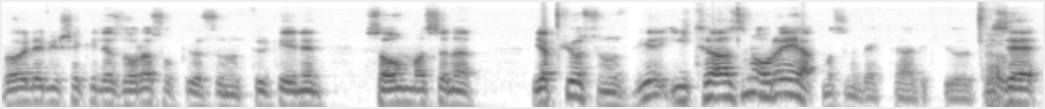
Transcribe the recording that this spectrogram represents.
böyle bir şekilde zora sokuyorsunuz? Türkiye'nin savunmasını yapıyorsunuz diye itirazını oraya yapmasını beklerdik diyor. Bize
